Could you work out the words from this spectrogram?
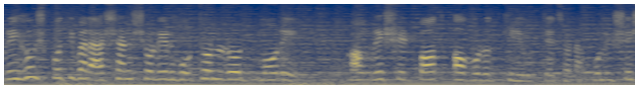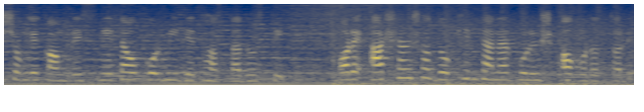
বৃহস্পতিবার আসানসোলের হোটন রোড মোড়ে কংগ্রেসের পথ অবরোধ ঘিরে উত্তেজনা। পুলিশের সঙ্গে কংগ্রেস নেতা ও কর্মীদের ধস্তাধস্তি। পরে আসানসোল দক্ষিণ থানার পুলিশ অবরোধ করে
